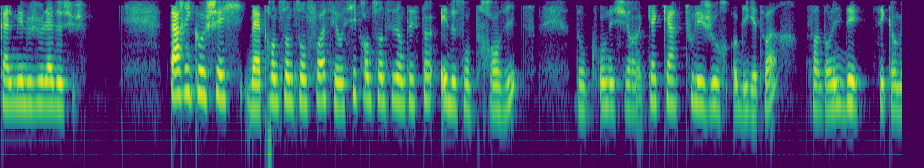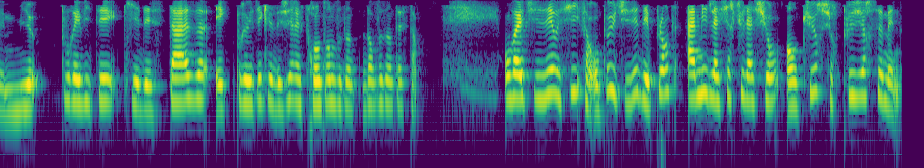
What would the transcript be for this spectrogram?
calmer le jeu là-dessus. Par ricochet, ben, prendre soin de son foie, c'est aussi prendre soin de ses intestins et de son transit. Donc on est sur un caca tous les jours obligatoire. Enfin dans l'idée, c'est quand même mieux pour éviter qu'il y ait des stases et pour éviter que les déchets restent trop longtemps dans vos intestins. On va utiliser aussi, enfin on peut utiliser des plantes amies de la circulation en cure sur plusieurs semaines.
